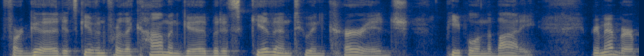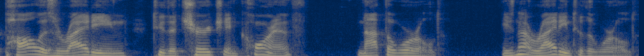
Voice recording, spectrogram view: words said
for good. It's given for the common good, but it's given to encourage people in the body. Remember, Paul is writing to the church in Corinth, not the world. He's not writing to the world.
